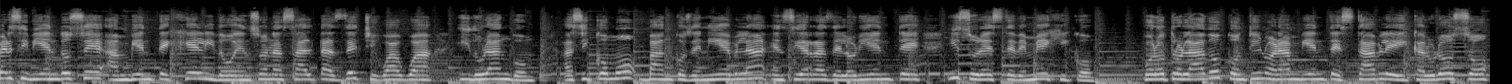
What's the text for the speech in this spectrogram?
percibiéndose ambiente gélido en zonas altas de Chihuahua y Durango, así como bancos de niebla en sierras del oriente y sureste de México. Por otro lado, continuará ambiente estable y caluroso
